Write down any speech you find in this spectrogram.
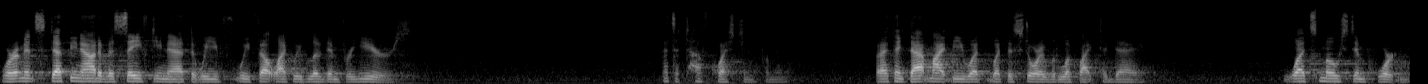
where it meant stepping out of a safety net that we've, we felt like we've lived in for years? That's a tough question for me. But I think that might be what, what this story would look like today. What's most important?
